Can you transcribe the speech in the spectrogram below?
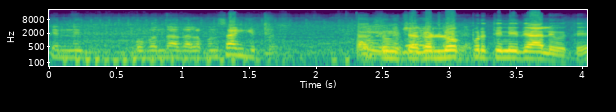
त्यांनी बबन दादाला पण सांगितलं. तुमच्याकडे लोकप्रतिनिधी आले होते.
